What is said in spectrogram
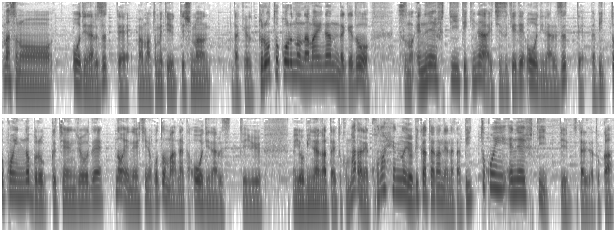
まあその Ordinals って、まあ、まとめて言ってしまうんだけどプロトコルの名前なんだけどその NFT 的な位置づけで Ordinals ってビットコインのブロックチェーン上での NFT のことをまあなんか Ordinals っていう呼び名があったりとかまだねこの辺の呼び方がねなんかビットコイン NFT って言ってたりだとか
